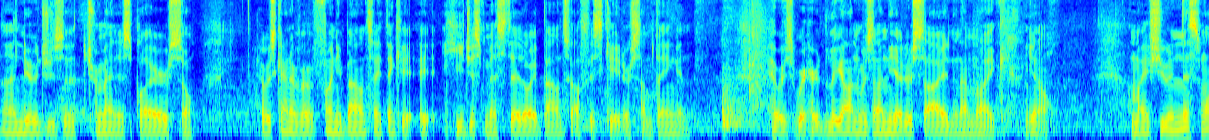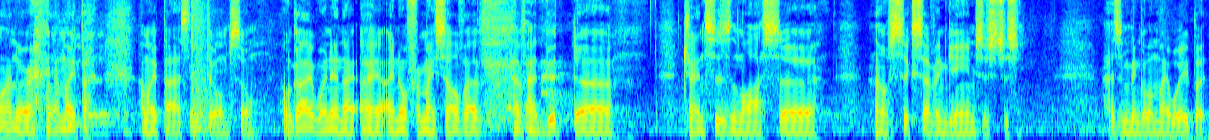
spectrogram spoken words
uh, Nuge is a tremendous player. So it was kind of a funny bounce. I think it, it, he just missed it, or he bounced off his skate or something, and it was weird. Leon was on the other side, and I'm like, you know, am I shooting this one or am I am I passing it to him? So a guy went in. I, I, I know for myself, I've have had good uh, chances in the last uh, you know six seven games. It's just hasn't been going my way, but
